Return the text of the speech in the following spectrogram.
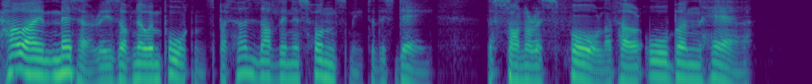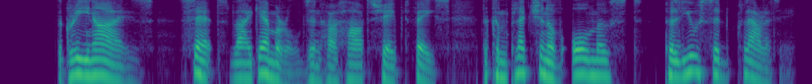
How I met her is of no importance, but her loveliness haunts me to this day, the sonorous fall of her auburn hair, the green eyes set like emeralds in her heart-shaped face, the complexion of almost pellucid clarity.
